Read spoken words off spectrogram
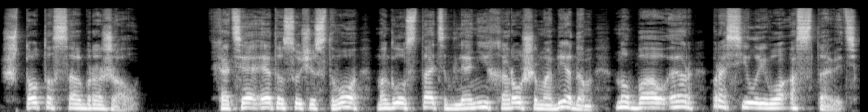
что-то соображал. Хотя это существо могло стать для них хорошим обедом, но Баоэр просила его оставить.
